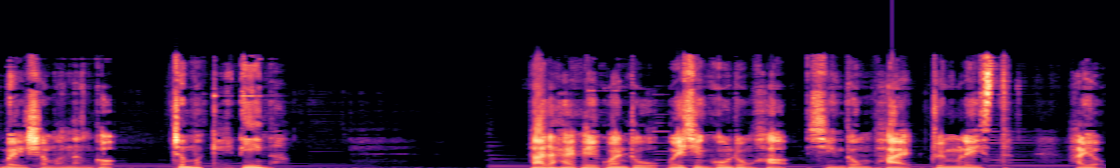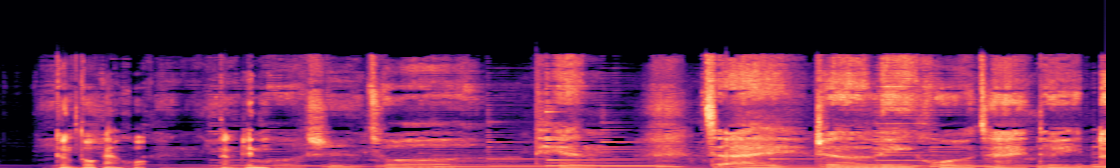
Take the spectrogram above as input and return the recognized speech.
为什么能够这么给力呢？大家还可以关注微信公众号“行动派 Dream List”，还有更多干货等着你。我是昨天在这里或在对岸，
